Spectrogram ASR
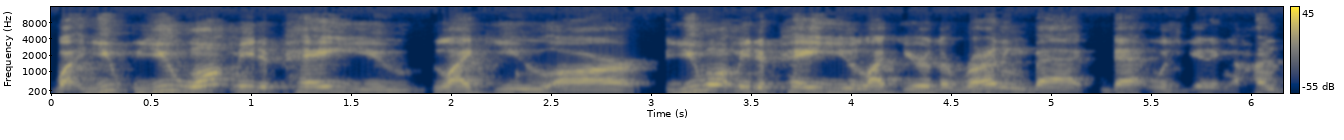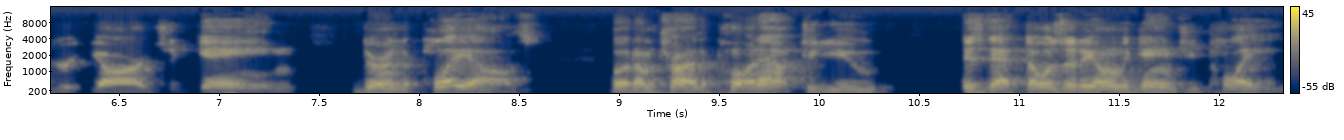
But you you want me to pay you like you are you want me to pay you like you're the running back that was getting 100 yards a game during the playoffs. But I'm trying to point out to you is that those are the only games you played.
